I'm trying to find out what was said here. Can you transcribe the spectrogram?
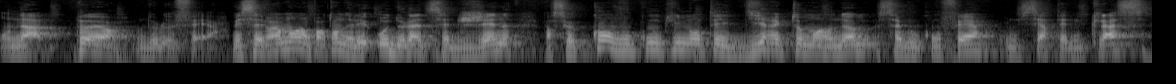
on a peur de le faire. Mais c'est vraiment important d'aller au-delà de cette gêne parce que quand vous complimentez directement un homme, ça vous confère une certaine classe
